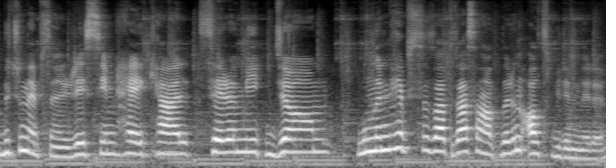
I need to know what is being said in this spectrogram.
Bütün hepsinin resim, heykel, seramik, cam bunların hepsi zaten güzel sanatların alt birimleri.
